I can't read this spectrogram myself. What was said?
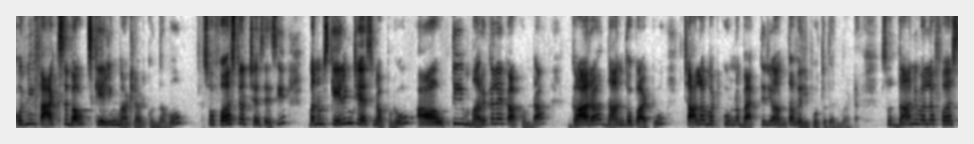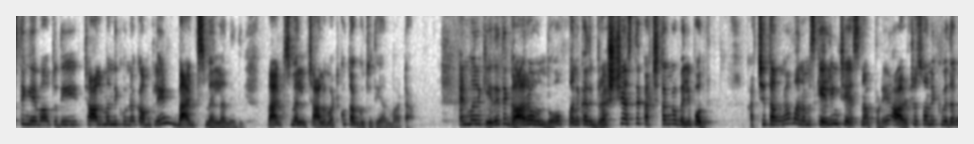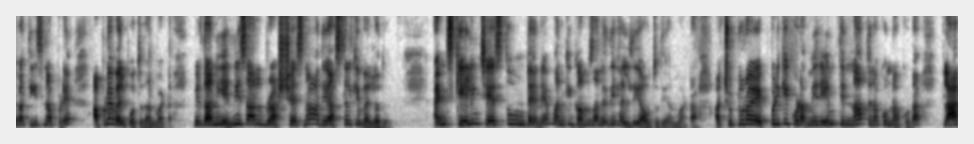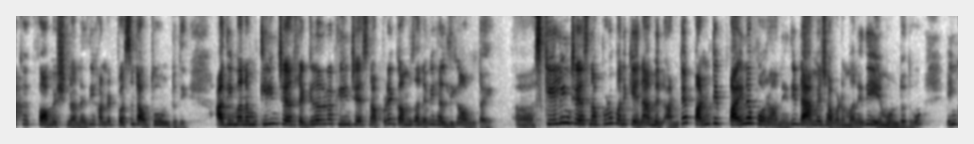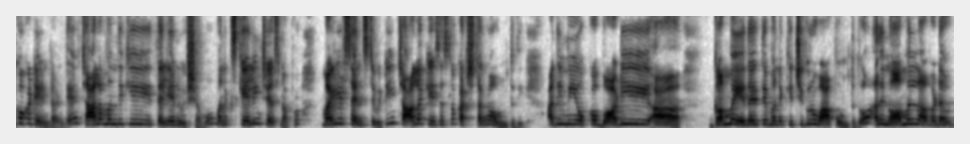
కొన్ని facts about scaling మాట్లాడుకుందాము. So first వచ్చేసేసి మనం స్కేలింగ్ చేసినప్పుడు ఆ ఉట్టి మరకలే కాకుండా గార దాంతోపాటు చాలా మటుకు ఉన్న బ్యాక్టీరియా అంతా వెళ్ళిపోతుంది అనమాట సో దానివల్ల ఫస్ట్ థింగ్ ఏమవుతుంది? చాలా మందికి ఉన్న కంప్లైంట్ బ్యాడ్ స్మెల్ అనేది. బ్యాడ్ స్మెల్ చాలా మటుకు తగ్గుతుంది అనమాట అండ్ మనకి ఏదైతే గార ఉందో మనకు అది బ్రష్ చేస్తే ఖచ్చితంగా వెళ్ళిపోదు. ఖచ్చితంగా మనం స్కేలింగ్ చేసినప్పుడే ఆ అల్ట్రాసానిక్ విధంగా తీసినప్పుడే అప్పుడే వెళ్ళిపోతుంది అనమాట మీరు దాన్ని ఎన్నిసార్లు బ్రష్ చేసినా అది అస్సలకి వెళ్ళదు. అండ్ స్కేలింగ్ చేస్తూ ఉంటేనే మనకి గమ్స్ అనేది హెల్దీ అవుతుంది అనమాట ఆ చుట్టూరా ఎప్పటికీ కూడా మీరు ఏం తిన్నా తినకున్నా కూడా ప్లాక్ ఫార్మేషన్ అనేది హండ్రెడ్ పర్సెంట్ అవుతూ ఉంటుంది. అది మనం క్లీన్ చే రెగ్యులర్గా క్లీన్ చేసినప్పుడే గమ్స్ అనేవి హెల్దీగా ఉంటాయి. స్కేలింగ్ చేసినప్పుడు మనకి ఎనామిల్ అంటే పంటి పైన పొర అనేది డ్యామేజ్ అవ్వడం అనేది ఏమి ఉండదు ఇంకొకటి ఏంటంటే చాలామందికి తెలియని విషయము మనకి స్కేలింగ్ చేసినప్పుడు మైల్డ్ సెన్సిటివిటీ చాలా కేసెస్లో ఖచ్చితంగా ఉంటుంది. అది మీ యొక్క బాడీ ఆ గమ్ ఏదైతే మనకి చిగురు వాపు ఉంటుందో అది నార్మల్ అవ్వడం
